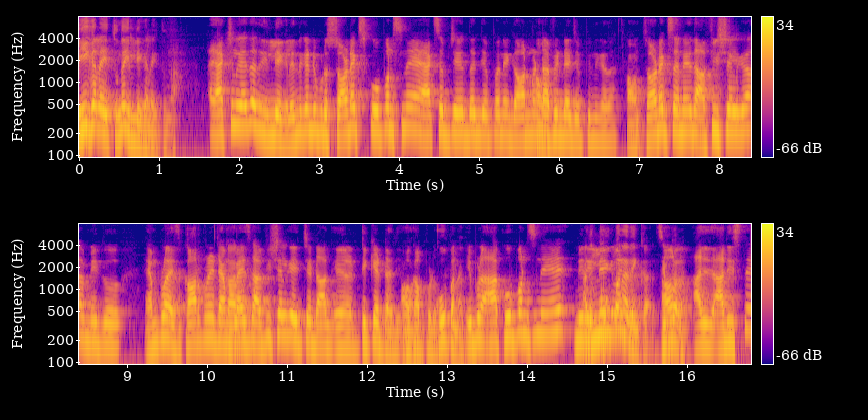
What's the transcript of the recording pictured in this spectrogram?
లీగల్ అవుతుందా ఇల్లీగల్ అవుతుందా? యాక్చువల్గా అయితే అది ఇల్లీగల్ ఎందుకంటే ఇప్పుడు సోడెక్స్ కూపన్స్నే యాక్సెప్ట్ చేయొద్దని చెప్పని గవర్నమెంట్ ఆఫ్ ఇండియా చెప్పింది కదా. సోడెక్స్ అనేది అఫీషియల్గా మీకు ఎంప్లాయీస్ కార్పొరేట్ ఎంప్లాయీస్కి అఫీషియల్గా ఇచ్చే డాక్ టికెట్ అది ఒకప్పుడు. కూపన్ ఇప్పుడు ఆ కూపన్స్ నే మీరు coupon అది ఇంకా, అది అది ఇస్తే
